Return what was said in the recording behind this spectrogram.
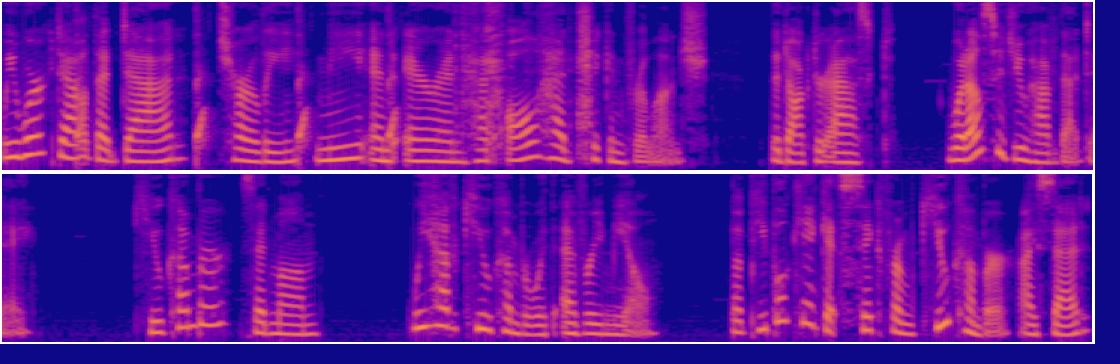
We worked out that Dad, Charlie, me, and Aaron had all had chicken for lunch. The doctor asked, What else did you have that day? Cucumber, said Mom. We have cucumber with every meal. But people can't get sick from cucumber, I said.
